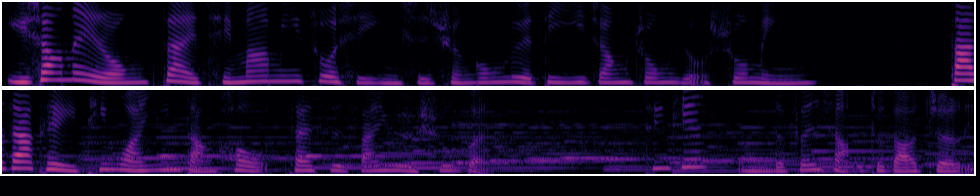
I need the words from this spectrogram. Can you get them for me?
以上内容在《秦妈咪作息饮食全攻略》第一章中有说明，大家可以听完音档后再次翻阅书本。今天我们的分享就到这里。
